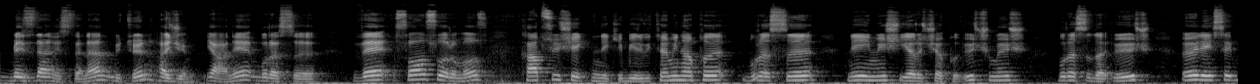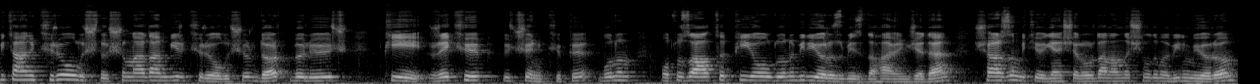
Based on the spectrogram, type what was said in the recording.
bezden istenen bütün hacim. Yani burası ve son sorumuz kapsül şeklindeki bir vitamin hapı. Burası neymiş? Yarıçapı 3'müş. Burası da 3. Öyleyse bir tane küre oluştu. Şunlardan bir küre oluşur. 4 bölü 3 pi r küp 3'ün küpü. Bunun 36 pi olduğunu biliyoruz biz daha önceden. Şarjım bitiyor gençler. Oradan anlaşıldı mı bilmiyorum.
